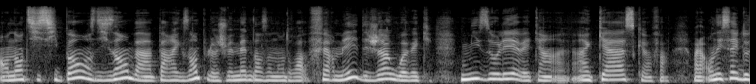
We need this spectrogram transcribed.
en anticipant, en se disant, ben, par exemple, je vais me mettre dans un endroit fermé déjà, ou avec m'isoler avec un, casque. Enfin, voilà, on essaye de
